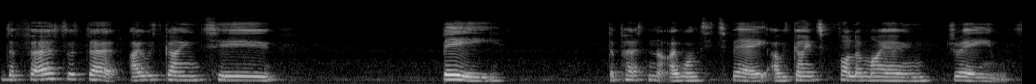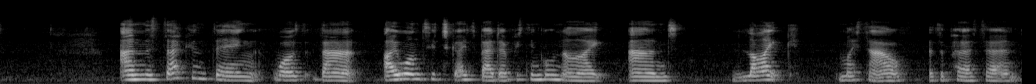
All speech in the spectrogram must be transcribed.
the first was that I was going to be the person that I wanted to be. I was going to follow my own dreams. And the second thing was that I wanted to go to bed every single night and like myself as a person,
